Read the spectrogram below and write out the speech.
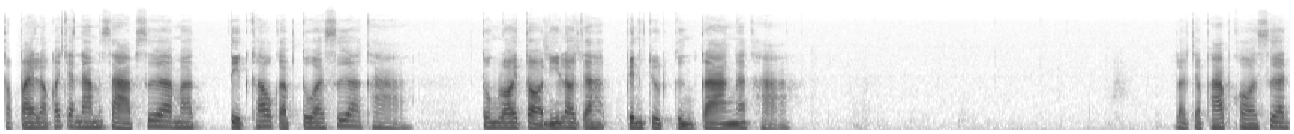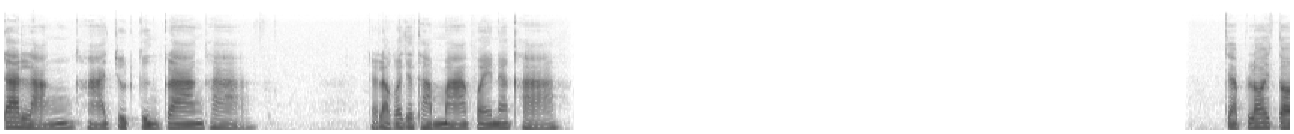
ต่อไปเราก็จะนำสาบเสื้อมาติดเข้ากับตัวเสื้อค่ะ ตรงรอยต่อนี้เราจะเป็นจุดกึ่งกลางนะคะ เราจะพับคอเสื้อด้านหลังหาจุดกึ่งกลางค่ะ แล้วเราก็จะทำมาร์กไว้นะคะจับรอยต่อ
